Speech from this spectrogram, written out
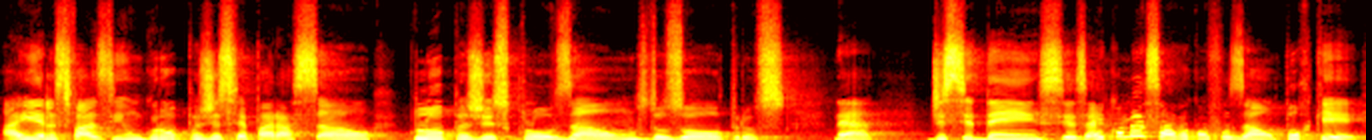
Aí eles faziam grupos de separação, grupos de exclusão uns dos outros, né? Dissidências, aí começava a confusão. Por quê?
